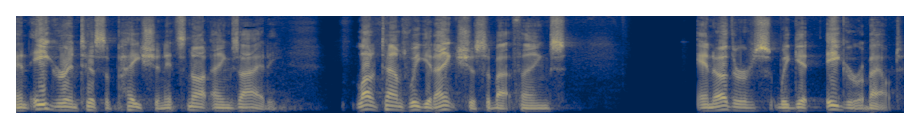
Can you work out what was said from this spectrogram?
an eager anticipation. It's not anxiety. A lot of times we get anxious about things, and others we get eager about.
